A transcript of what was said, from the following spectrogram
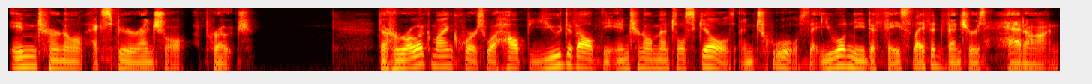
internal experiential approach. The Heroic Mind course will help you develop the internal mental skills and tools that you will need to face life adventures head on.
